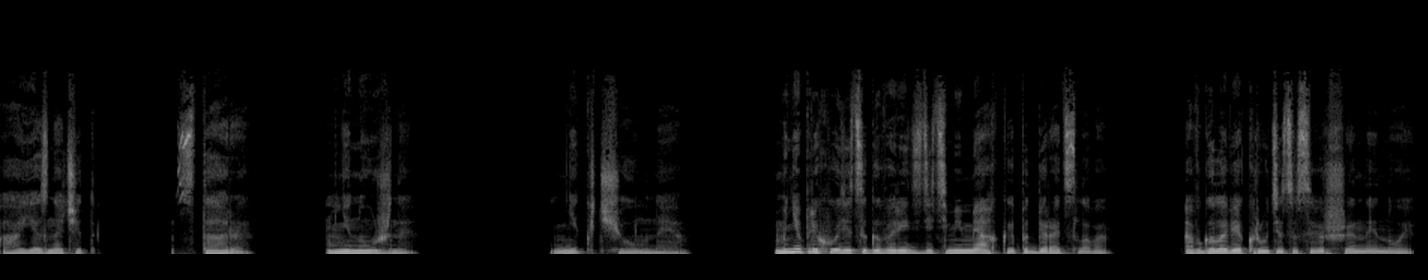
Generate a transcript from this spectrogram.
А я, значит, старая, ненужная, никчемная. Мне приходится говорить с детьми мягко и подбирать слова. А в голове крутится совершенно иное.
